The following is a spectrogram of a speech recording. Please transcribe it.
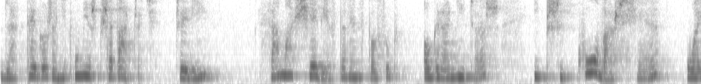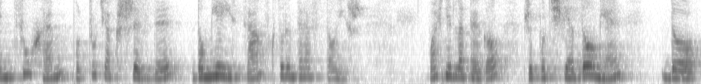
Dlatego, że nie umiesz przebaczyć, czyli sama siebie w pewien sposób ograniczasz i przykuwasz się łańcuchem poczucia krzywdy do miejsca, w którym teraz stoisz. Właśnie dlatego, że podświadomie do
